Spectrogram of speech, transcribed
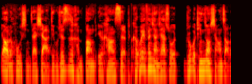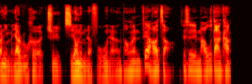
要的户型再下定，我觉得这是很棒的一个 concept。可不可以分享一下说，如果听众想要找到你们，要如何去使用你们的服务呢？我们非常好找，就是马屋 .com。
